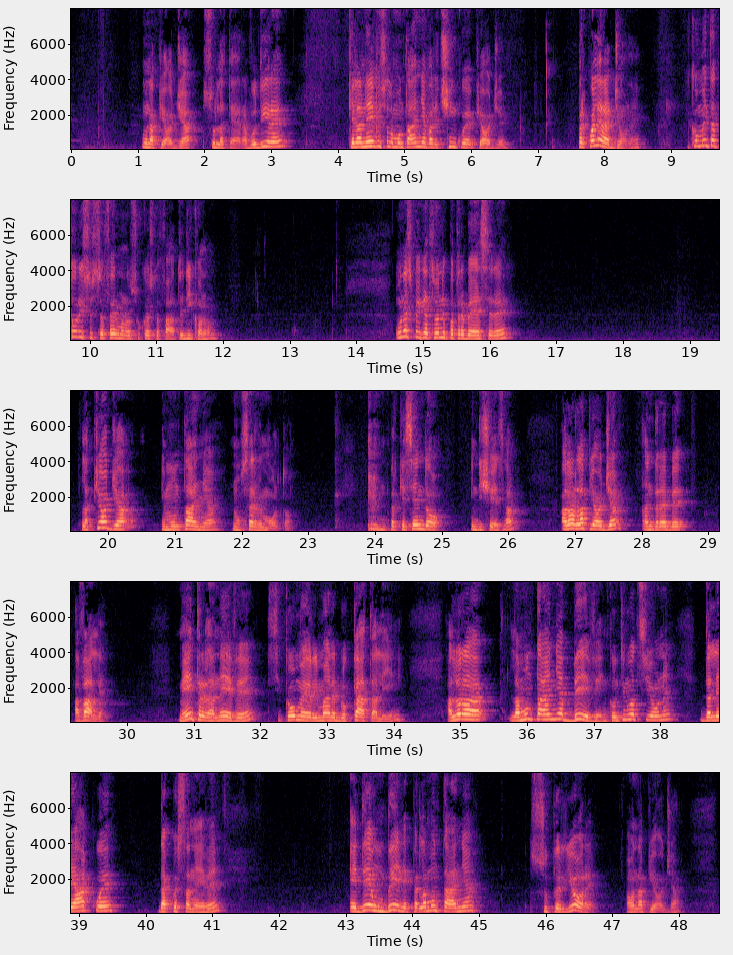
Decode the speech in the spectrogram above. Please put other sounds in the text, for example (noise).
una pioggia sulla terra. Vuol dire che la neve sulla montagna vale 5 piogge. Per quale ragione? I commentatori si soffermano su questo fatto e dicono una spiegazione potrebbe essere la pioggia in montagna non serve molto (clears throat) perché essendo in discesa allora la pioggia andrebbe a valle mentre la neve siccome rimane bloccata lì, allora la montagna beve in continuazione dalle acque da questa neve ed è un bene per la montagna superiore a una pioggia,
